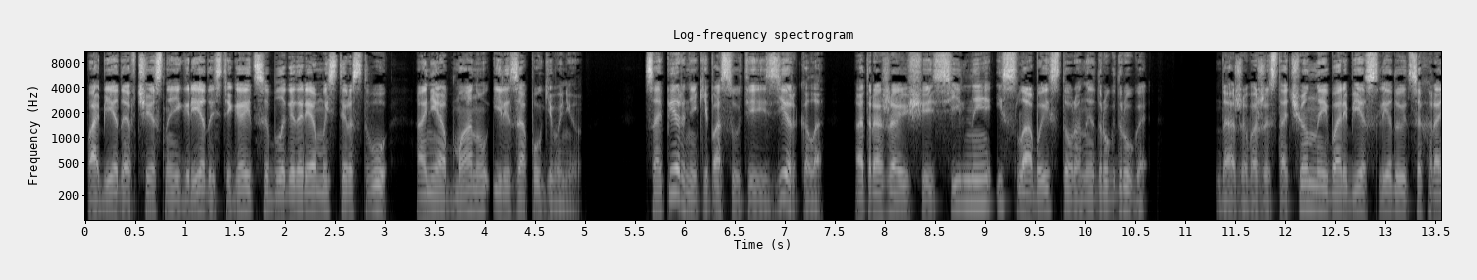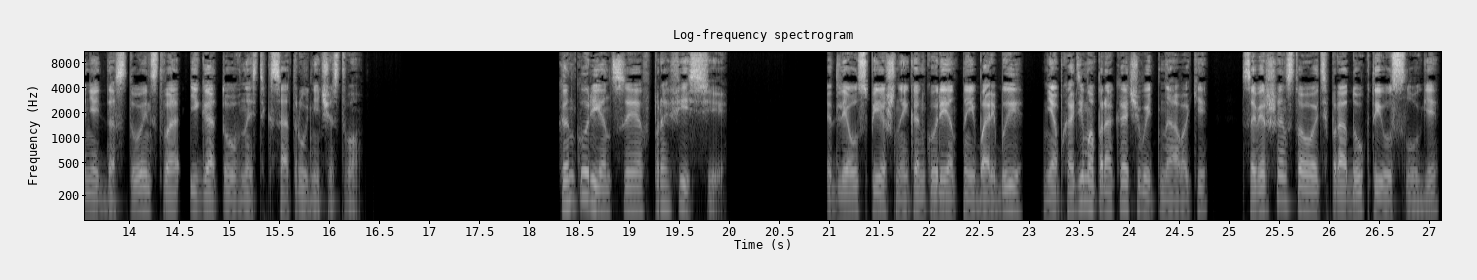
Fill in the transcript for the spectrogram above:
Победа в честной игре достигается благодаря мастерству, а не обману или запугиванию. Соперники, по сути, зеркало, отражающее сильные и слабые стороны друг друга. Даже в ожесточенной борьбе следует сохранять достоинство и готовность к сотрудничеству. Конкуренция в профессии. Для успешной конкурентной борьбы необходимо прокачивать навыки, совершенствовать продукты и услуги,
